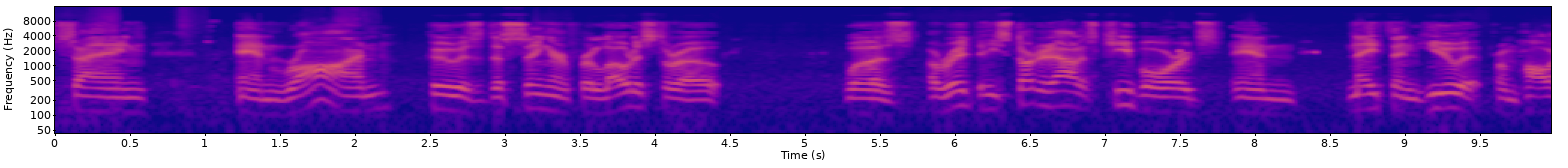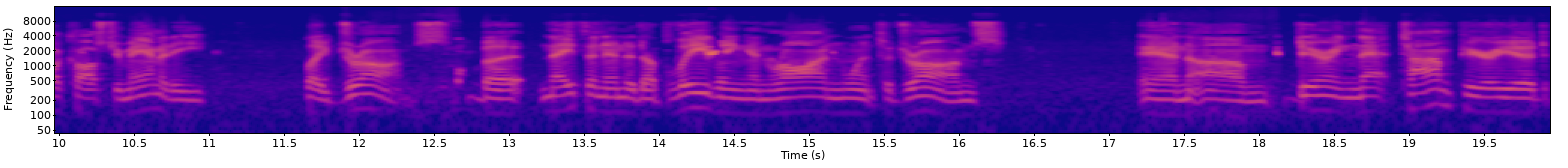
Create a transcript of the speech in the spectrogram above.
sang and Ron, who is the singer for Lotus Throat, was orig- he started out as keyboards, and Nathan Hewitt from Holocaust Humanity played drums. But Nathan ended up leaving, and Ron went to drums. And um, during that time period,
